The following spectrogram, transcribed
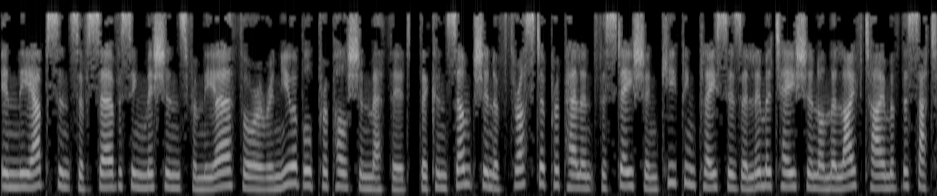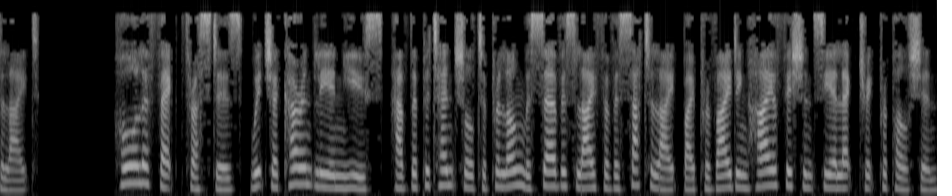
In the absence of servicing missions from the Earth or a renewable propulsion method, the consumption of thruster propellant for station keeping places a limitation on the lifetime of the satellite. Hall effect thrusters, which are currently in use, have the potential to prolong the service life of a satellite by providing high-efficiency electric propulsion.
